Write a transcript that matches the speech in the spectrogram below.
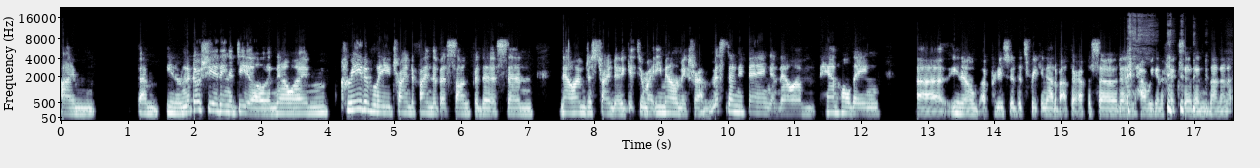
I'm I'm you know negotiating a deal and now I'm creatively trying to find the best song for this. And now I'm just trying to get through my email and make sure I haven't missed anything. And now I'm hand holding uh, you know a producer that's freaking out about their episode and how are we going to fix it and no no no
